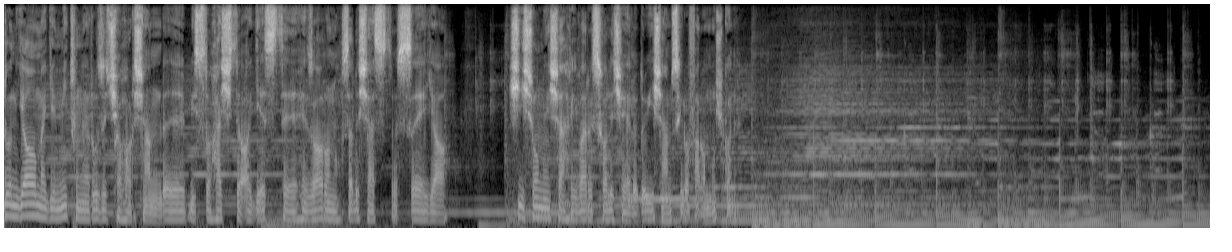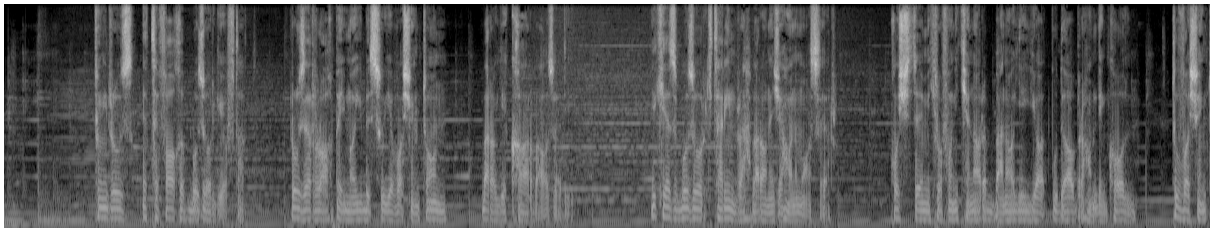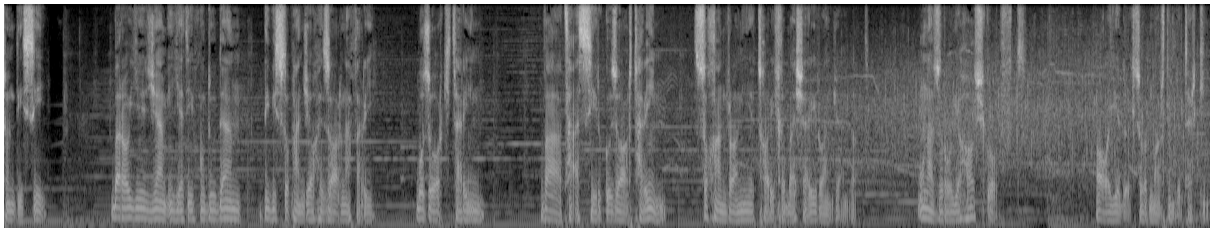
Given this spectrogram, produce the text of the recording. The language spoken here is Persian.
دنیا مگه می‌تونه روز چهارشنبه 28 آگست 1963 یا شیشم شهریور سال 42 شمسی رو فراموش کنه؟ تو این روز اتفاق بزرگی افتاد. روز راهپیمایی به سوی واشنگتن برای کار و آزادی. یکی از بزرگترین رهبران جهان معاصر. پشت میکروفونی کنار بنای یاد بوده آبراهام لینکلن تو واشنگتن دی سی. برای جمعیتی حدوداً 250 هزار نفری بزرگترین و تأثیر گذارترین سخنرانی تاریخ بشری رو انجام داد. اون از رویهاش گفت آقای دکتر مارتین لوترکینگ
